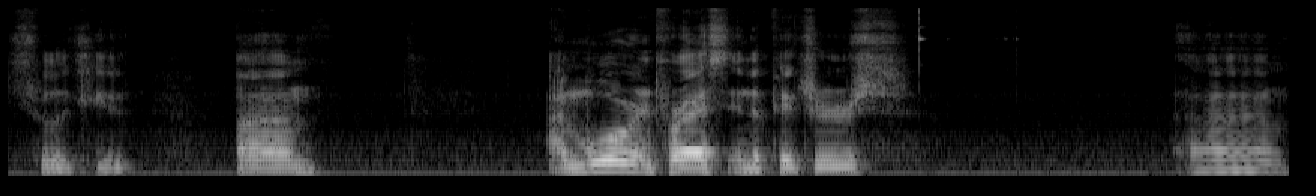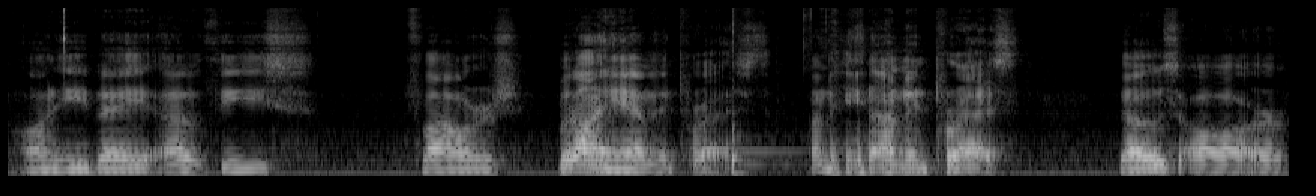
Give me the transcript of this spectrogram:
She's really cute. Um, I'm more impressed in the pictures um, on eBay of these flowers, but I am impressed. I mean, I'm impressed. Those are,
